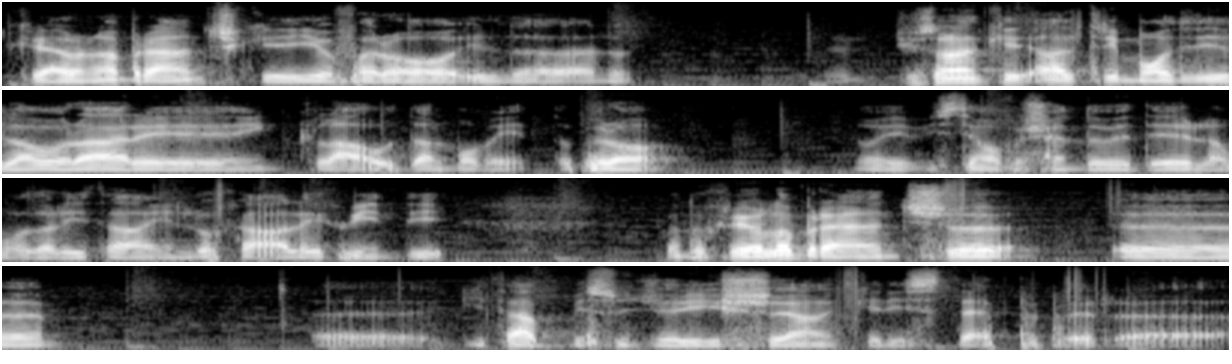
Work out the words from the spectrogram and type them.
creare una branch che io farò il... Ci sono anche altri modi di lavorare in cloud al momento, però noi vi stiamo facendo vedere la modalità in locale, quindi quando creo la branch eh, eh, GitHub mi suggerisce anche gli step per, eh,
